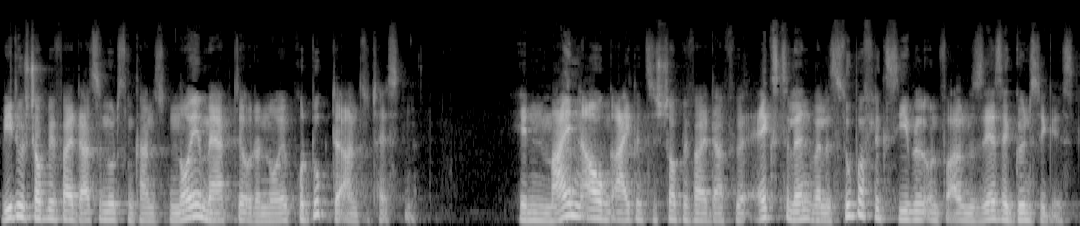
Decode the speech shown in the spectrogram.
wie du Shopify dazu nutzen kannst, neue Märkte oder neue Produkte anzutesten. In meinen Augen eignet sich Shopify dafür exzellent, weil es super flexibel und vor allem sehr, sehr günstig ist.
